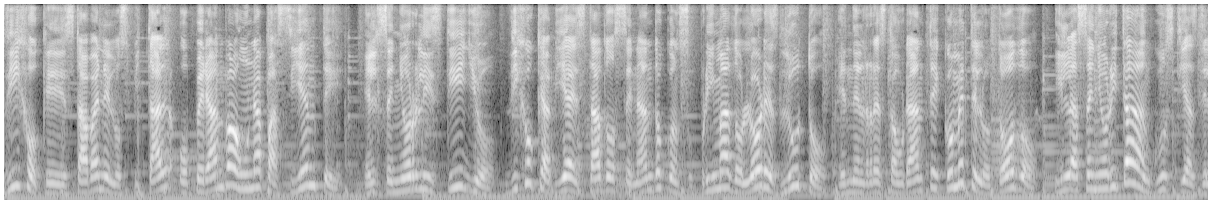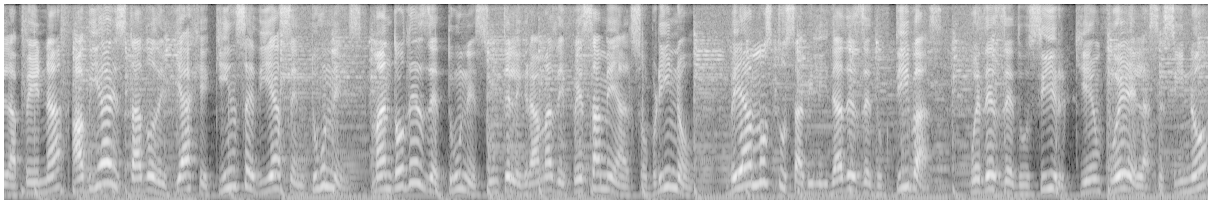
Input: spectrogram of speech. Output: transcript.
dijo que estaba en el hospital operando a una paciente. El señor Listillo dijo que había estado cenando con su prima Dolores Luto en el restaurante Cómetelo Todo. Y la señorita Angustias de la Pena había estado de viaje 15 días en Túnez. Mandó desde Túnez un telegrama de pésame al sobrino. Veamos tus habilidades deductivas. ¿Puedes deducir quién fue el asesino?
